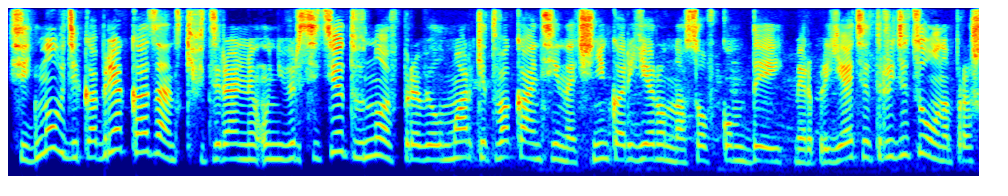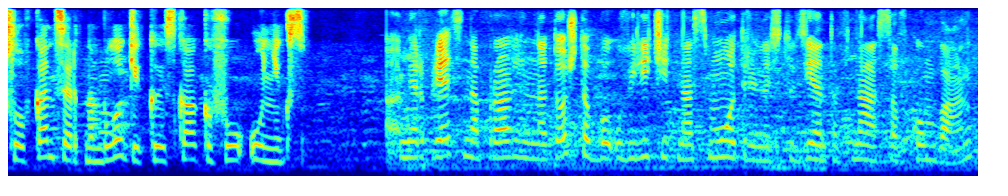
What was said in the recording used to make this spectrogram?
7 декабря Казанский федеральный университет вновь провел маркет вакансий «Начни карьеру» на Совком-Дэй. Мероприятие традиционно прошло в концертном блоке КСК КФУ «Уникс». Мероприятие направлено на то, чтобы увеличить насмотренность студентов на Совкомбанк.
